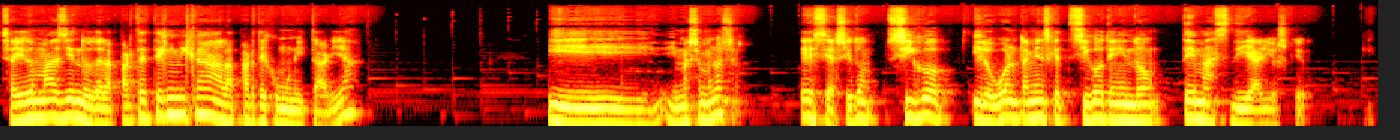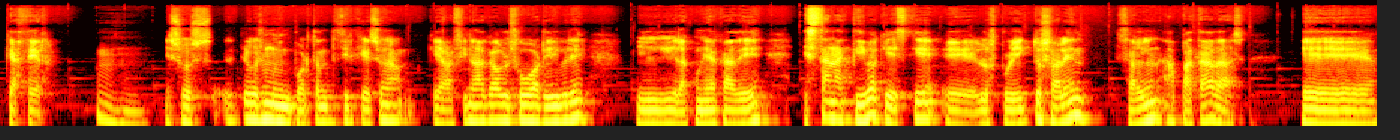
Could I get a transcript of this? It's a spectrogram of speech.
se ha ido más yendo de la parte técnica a la parte comunitaria. Y más o menos ese ha sido. Sigo, y lo bueno también es que sigo teniendo temas diarios que, que hacer. Uh -huh. Eso es, creo que es muy importante decir que, eso, que al fin y al cabo el software libre y la comunidad KDE es tan activa que es que eh, los proyectos salen, salen a patadas. Eh,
